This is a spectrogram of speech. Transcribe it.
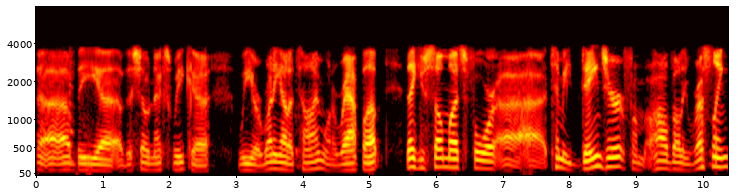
the uh, of the uh, of the show next week. Uh, we are running out of time. We want to wrap up. Thank you so much for uh, Timmy Danger from Ohio Valley Wrestling.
